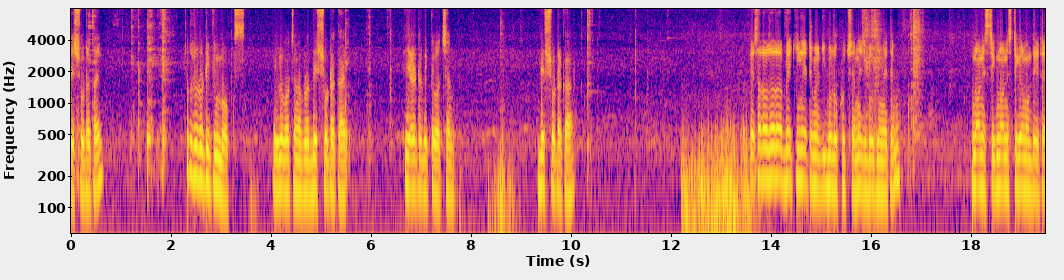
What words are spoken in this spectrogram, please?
দেড়শো টাকায়। ছোট ছোট টিফিন বক্স। এগুলো পাচ্ছেন আপনারা দেড়শো টাকায়। এই আরেকটা দেখতে পাচ্ছেন। দেড়শো টাকা। এছাড়াও যারা বেকিং আইটেমগুলো খুঁজছেন, এই যে baking item non stick non স্টিকের মধ্যে এটা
